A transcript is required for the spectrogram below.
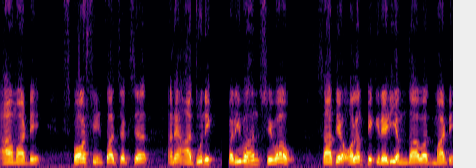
આ માટે સ્પોર્ટ્સ ઇન્ફ્રાસ્ટ્રક્ચર અને આધુનિક પરિવહન સેવાઓ સાથે ઓલિમ્પિક રેડી અમદાવાદ માટે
